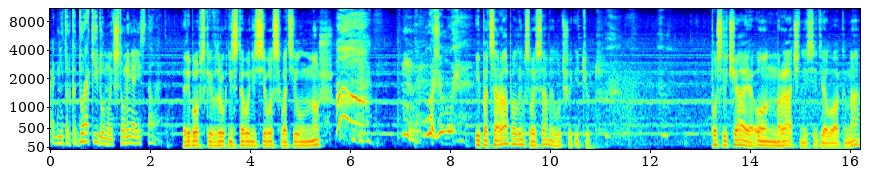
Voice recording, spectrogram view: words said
Одни только дураки думают, что у меня есть талант. Рябовский вдруг ни с того ни с сего схватил нож Боже мой! и поцарапал им свой самый лучший этюд. После чая он мрачный сидел у окна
